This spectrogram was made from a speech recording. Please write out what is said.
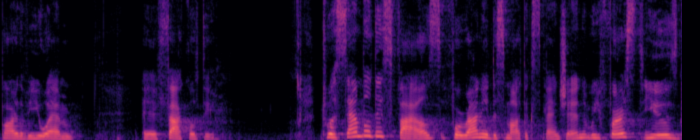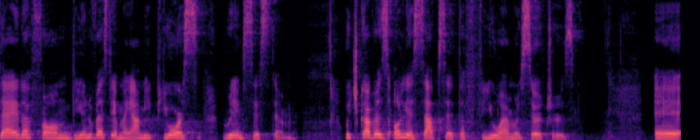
part of UM uh, faculty. To assemble these files for running the smart expansion, we first use data from the University of Miami Pure RIM system, which covers only a subset of UM researchers. Uh,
